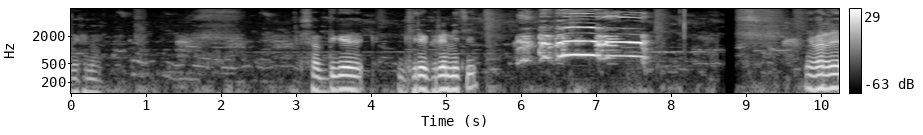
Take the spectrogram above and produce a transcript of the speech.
দেখে নাও। সব দিকে ঘিরে ঘুরে নিচ্ছি। এবারে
